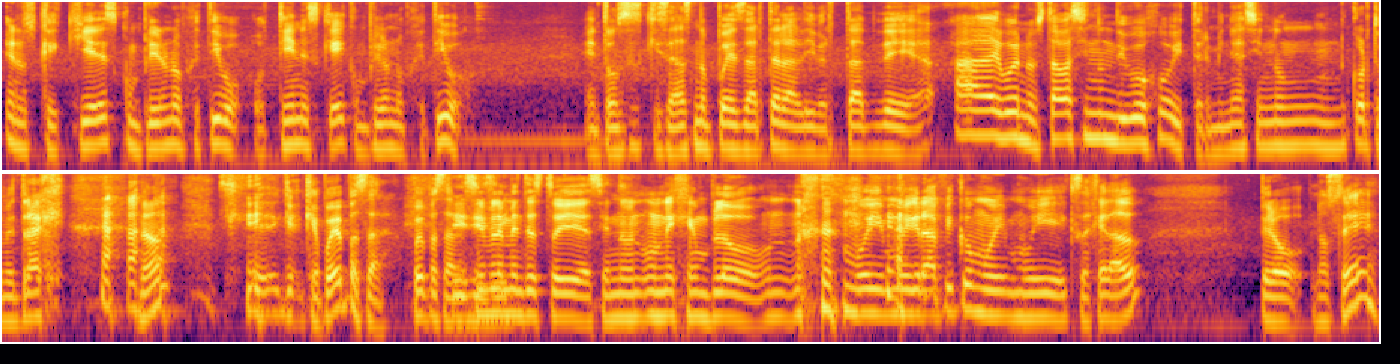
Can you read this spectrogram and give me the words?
en los que quieres cumplir un objetivo o tienes que cumplir un objetivo. Entonces quizás no puedes darte la libertad de, ay, bueno, estaba haciendo un dibujo y terminé haciendo un cortometraje, ¿no? Eh, que, que puede pasar, puede pasar. Sí, sí, Simplemente estoy haciendo un, un ejemplo un- muy, muy gráfico, muy, muy exagerado. Pero no sé,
